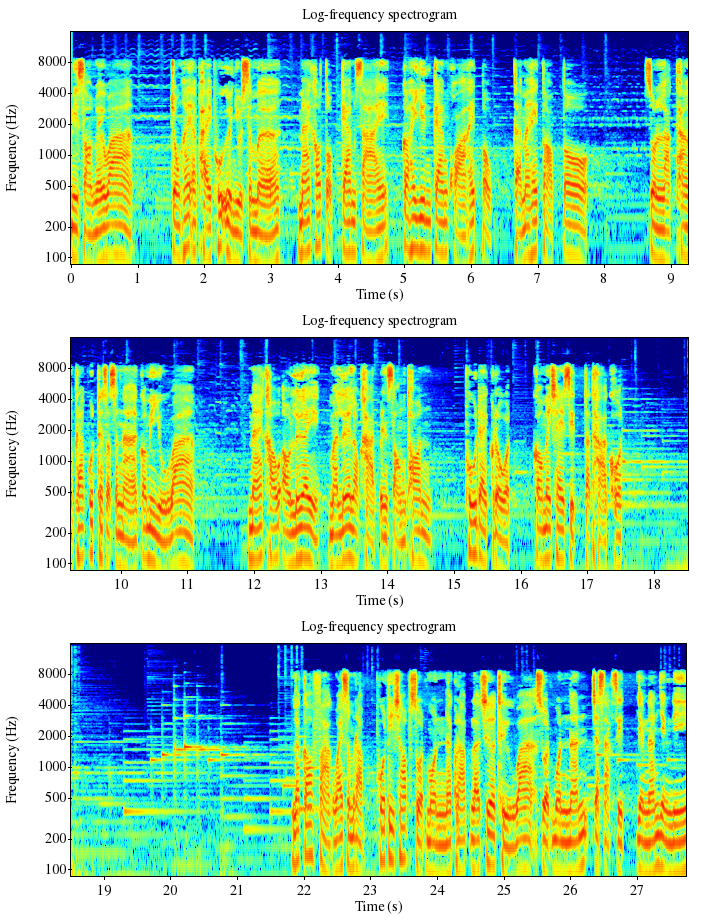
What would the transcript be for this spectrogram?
มีสอนไว้ว่า จงให้อภัยผู้อื่นอยู่เสมอ แม้เขาตบแก้มซ้าย ก็ให้ยืนแก้มขวาให้ตบ แต่ไม่ให้ตอบโต้ ส่วนหลักทางพระพุทธศาสนาก็มีอยู่ว่า แม้เขาเอาเลื่อย มาเลื่อยเราขาดเป็นสองท่อน ผู้ใดโกรธก็ไม่ใช่สิทธิตถาคต แล้วก็ฝากไว้สำหรับผู้ที่ชอบสวดมนต์นะครับ และเชื่อถือว่าสวดมนต์นั้นจะศักดิ์สิทธิ์อย่างนั้นอย่างนี้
